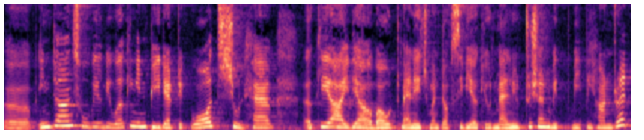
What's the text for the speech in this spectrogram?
uh, interns who will be working in pediatric wards should have a clear idea about management of severe acute malnutrition with BP 100.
